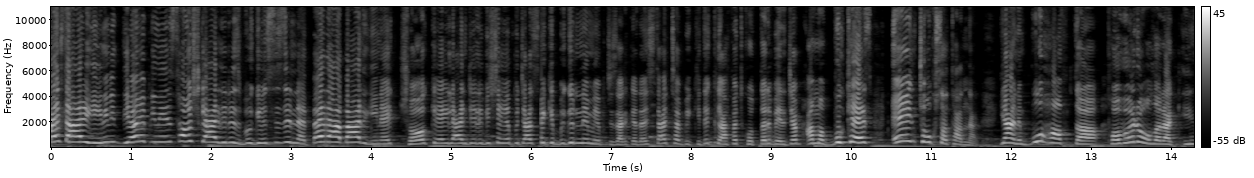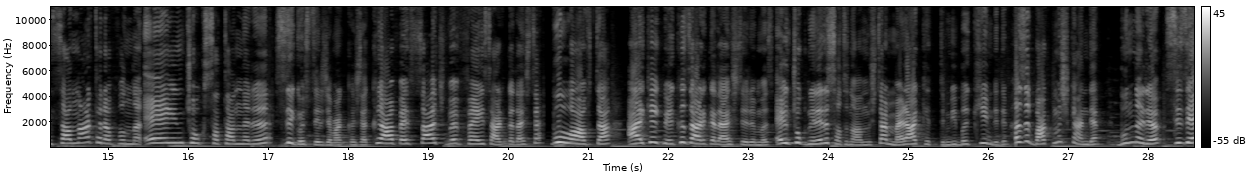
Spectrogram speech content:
arkadaşlar yeni hepiniz hoş geldiniz. Bugün sizinle beraber yine çok eğlenceli bir şey yapacağız. Peki bugün ne mi yapacağız arkadaşlar? Tabii ki de kıyafet kodları vereceğim. Ama bu kez en çok satanlar. Yani bu hafta favori olarak insanlar tarafından en çok satanları size göstereceğim arkadaşlar. Kıyafet, saç ve face arkadaşlar. Bu hafta erkek ve kız arkadaşlarımız en çok neleri satın almışlar merak ettim. Bir bakayım dedim. Hazır bakmışken de bunları size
